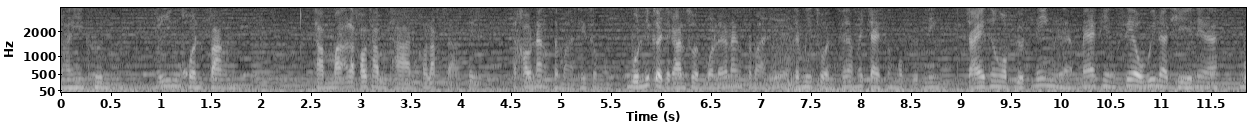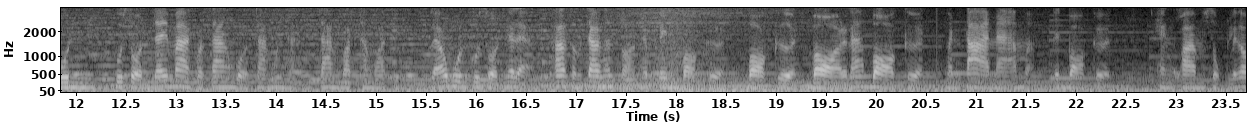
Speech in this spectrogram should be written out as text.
มากยิ่งขึ้นแล้วยิ่งคนฟัง ธรรมะแล้วเขาทำทานเขารักษาศีลแล้วเขานั่งสมาธิสงบบุญที่เกิดจากการสวดมนต์แล้วก็นั่งสมาธิจะมีส่วนที่ทำให้ใจสงบหยุดนิ่ง ใจสงบหยุดนิ่งเนี่ยแม้เพียงเสี้ยววินาทีเนี่ยนะบุญกุศลได้มากกว่าสร้างโบสถ์สร้างวิหารสร้างวัดทั้งวัดอีกแล้วบุญกุศลนี่แหละพระสมเจ้าท่านสอนเนี่ยเป็นบ่อเกิดบ่อเกิดบ่อเลยนะบ่อเกิดเหมือนตาน้ำอะเป็นบ่อเกิดแห่งความสุขและก็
